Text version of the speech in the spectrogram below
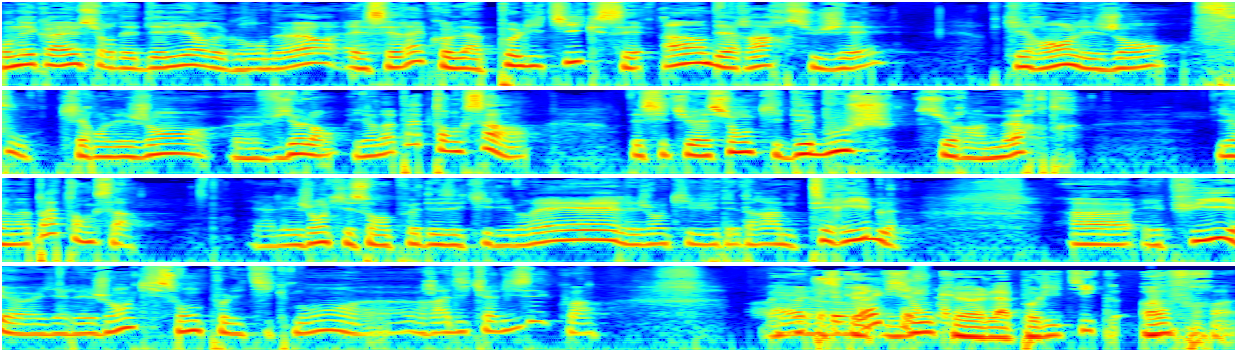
on est quand même sur des délires de grandeur, et c'est vrai que la politique, c'est un des rares sujets qui rend les gens fous, qui rend les gens euh, violents. Il y en a pas tant que ça. Hein. Des situations qui débouchent sur un meurtre, il y en a pas tant que ça. Il y a les gens qui sont un peu déséquilibrés, les gens qui vivent des drames terribles, euh, et puis euh, il y a les gens qui sont politiquement radicalisés, quoi. Bah parce que disons que, la politique offre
